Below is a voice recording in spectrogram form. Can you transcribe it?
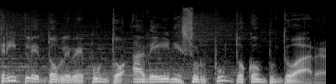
www.adnsur.com.ar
